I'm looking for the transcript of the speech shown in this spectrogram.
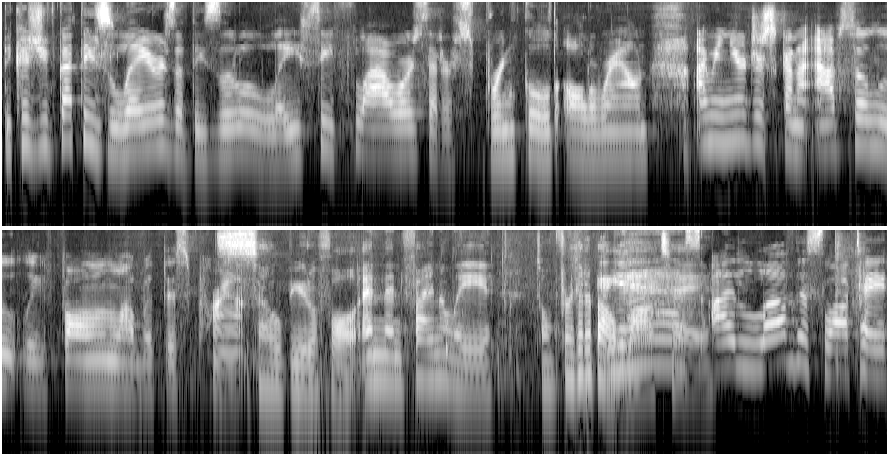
because you've got these layers of these little lacy flowers that are sprinkled all around. I mean, you're just gonna absolutely fall in love with this print. So beautiful. And then finally, don't forget about yes, latte. I love this latte.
